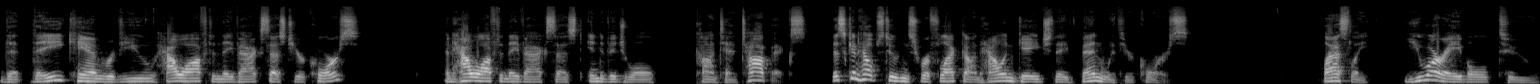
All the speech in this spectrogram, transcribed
that they can review how often they've accessed your course and how often they've accessed individual content topics. This can help students reflect on how engaged they've been with your course. Lastly, you are able to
